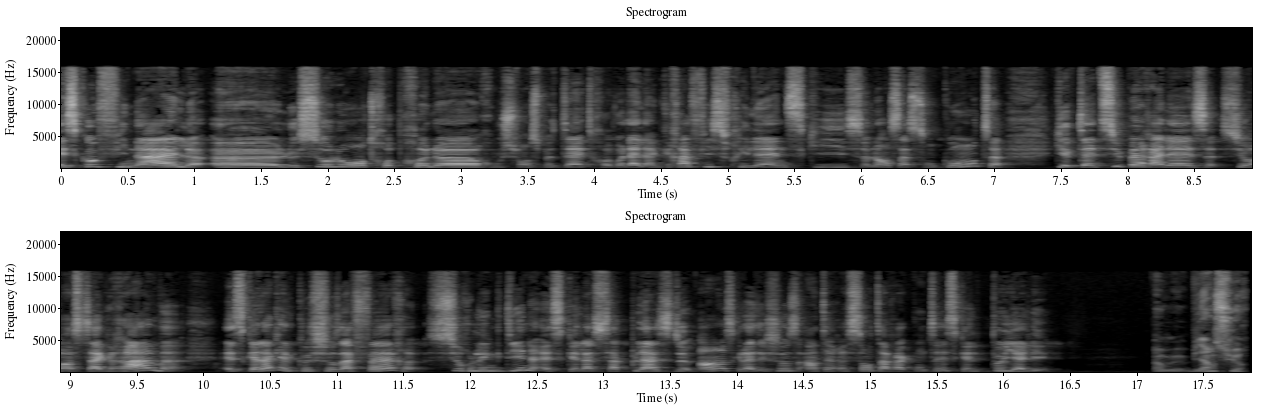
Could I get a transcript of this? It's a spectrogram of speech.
Est-ce qu'au final, euh, le solo entrepreneur, ou je pense peut-être, voilà, la graphiste freelance qui se lance à son compte, qui est peut-être super à l'aise sur Instagram, est-ce qu'elle a quelque chose à faire sur LinkedIn? Est-ce qu'elle a sa place de 1 Est-ce qu'elle a des choses intéressantes à raconter? Est-ce qu'elle peut y aller? Bien sûr,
